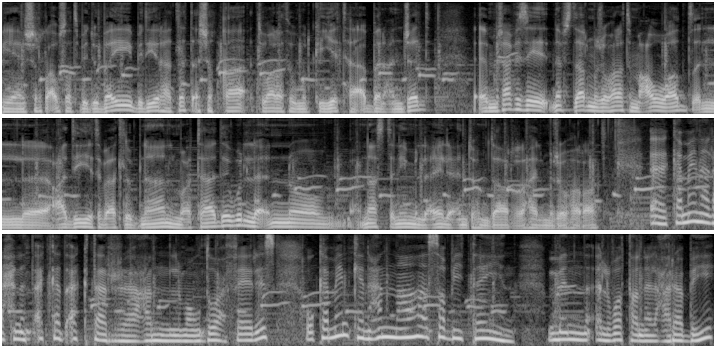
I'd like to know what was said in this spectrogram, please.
بالشرق الأوسط بدبي بديرها ثلاث أشقاء توارثوا ملكيتها ابا عن جد. مش عارف زي نفس دار مجوهرات معوض العادية تبعت لبنان المعتادة ولا إنه ناس تانيين من العيلة عندهم دار هاي المجوهرات؟ آه كمان رح نتأكد أكثر عن الموضوع فارس. وكمان كان عندنا صبيتين من الوطن العربي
